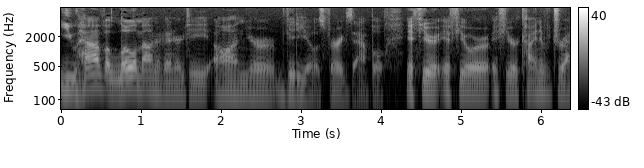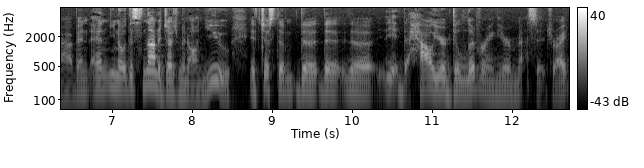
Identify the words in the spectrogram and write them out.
you have a low amount of energy on your videos for example. If you're if you're if you're kind of drab and and you know this is not a judgment on you. It's just the the the, the, the how you're delivering your message right?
